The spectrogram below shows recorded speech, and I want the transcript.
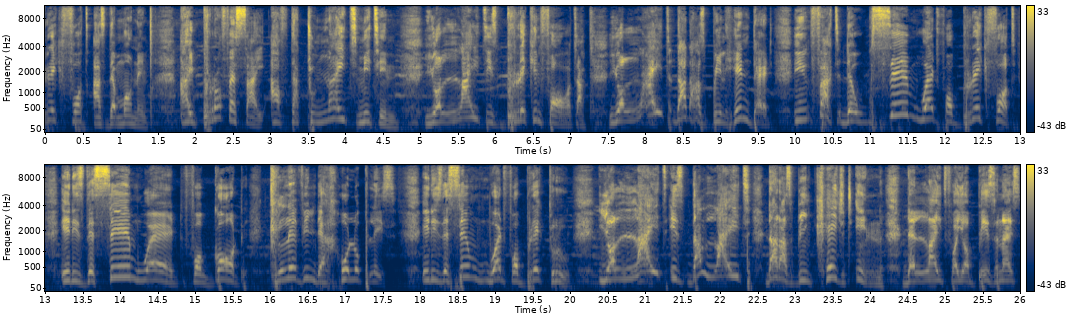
break forth as the morning. I prophesy after tonight's meeting, your light is breaking forth. Your light that has been hindered. In fact, the same word for break forth, it is the same word for God claving the hollow place. It is the same word for breakthrough. Your light is that light that has been caged in. The light for your business,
